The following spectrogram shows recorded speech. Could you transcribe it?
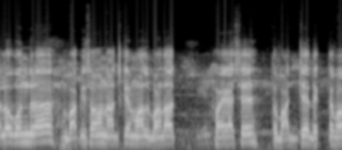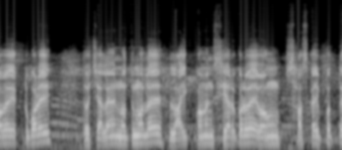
হ্যালো বন্ধুরা, বাপি সাউন আজকে মাল বাঁধা হয়ে গেছে। তো বাজছে দেখতে পাবে একটু পরেই। তো চ্যানেলে নতুন হলে লাইক কমেন্ট শেয়ার করবে এবং সাবস্ক্রাইব করতে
